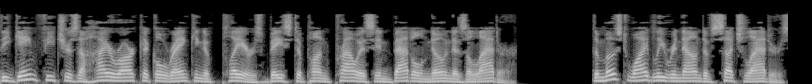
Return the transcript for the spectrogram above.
The game features a hierarchical ranking of players based upon prowess in battle known as a ladder. The most widely renowned of such ladders,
